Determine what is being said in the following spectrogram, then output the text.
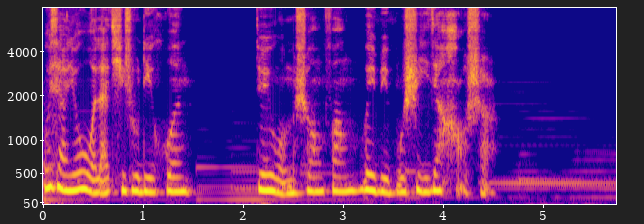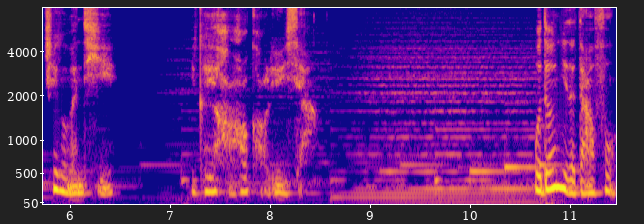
我想由我来提出离婚，对于我们双方未必不是一件好事儿。这个问题，你可以好好考虑一下。我等你的答复。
